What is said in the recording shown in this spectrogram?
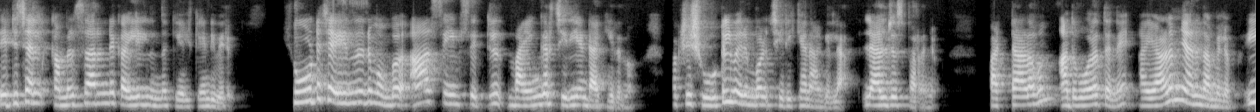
തെറ്റിച്ചാൽ കമൽ സാറിന്റെ കയ്യിൽ നിന്ന് കേൾക്കേണ്ടി വരും. ഷൂട്ട് ചെയ്യുന്നതിന് മുമ്പ് ആ സീൻ സെറ്റിൽ ഭയങ്കര ചിരിയുണ്ടാക്കിയിരുന്നു പക്ഷെ ഷൂട്ടിൽ വരുമ്പോൾ ചിരിക്കാനാകില്ല. ലാൽ ജോസ് പറഞ്ഞു. പട്ടാളവും അതുപോലെ തന്നെ അയാളും ഞാനും തമ്മിലും. ഈ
